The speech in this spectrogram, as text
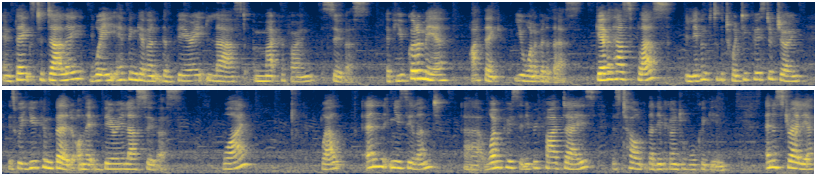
And thanks to Dali, we have been given the very last microphone service. If you've got a mare, I think you want a bit of this. Gavelhouse Plus, 11th to the 21st of June, is where you can bid on that very last service. Why? Well, in New Zealand, uh, one person every five days is told they're never going to walk again. In Australia,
